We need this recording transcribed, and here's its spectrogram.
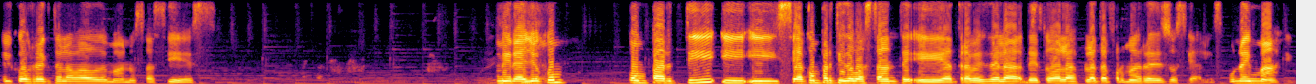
El correcto lavado de manos, así es. Mira, yo com- compartí y, y se ha compartido bastante eh, a través de, la, de todas las plataformas de redes sociales una imagen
